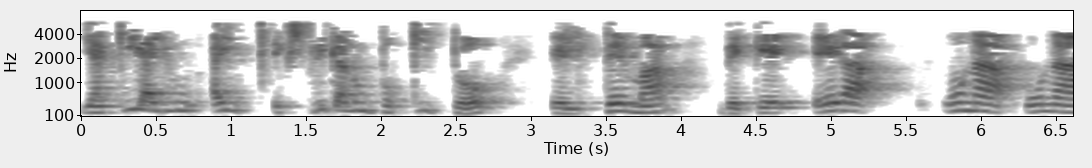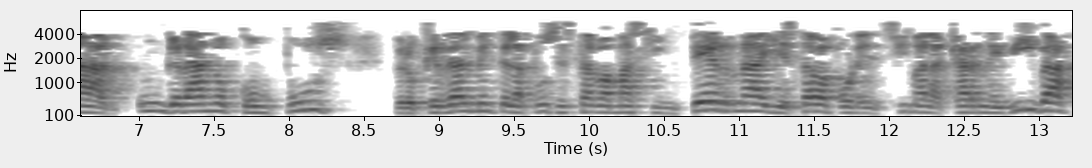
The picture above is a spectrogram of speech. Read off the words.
Y aquí hay un, hay, explican un poquito el tema de que era una, una, un grano con pus, pero que realmente la pus estaba más interna y estaba por encima la carne viva.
